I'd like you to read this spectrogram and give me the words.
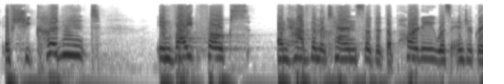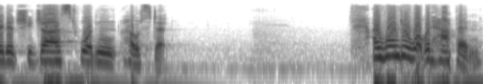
If she couldn't invite folks and have them attend so that the party was integrated, she just wouldn't host it. I wonder what would happen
